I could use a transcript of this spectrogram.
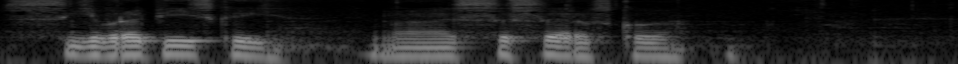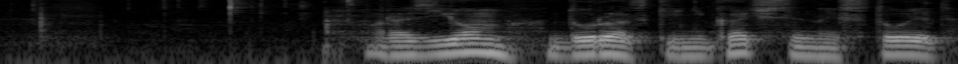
с европейской на СССРовскую. Разъем дурацкий, некачественный, стоит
